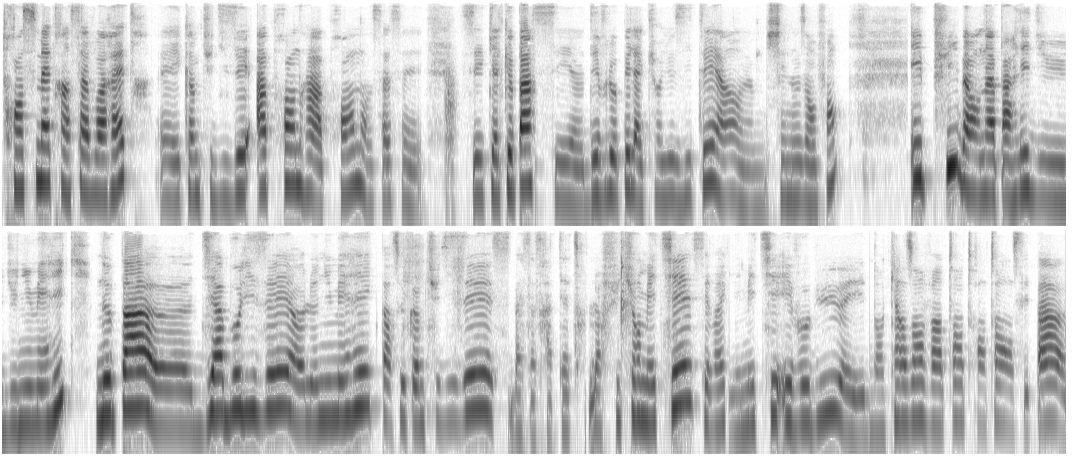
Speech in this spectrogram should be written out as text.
transmettre un savoir-être et, comme tu disais, apprendre à apprendre. Ça, c'est quelque part, c'est développer la curiosité hein, chez nos enfants. Et puis, bah, on a parlé du, numérique. Ne pas euh, diaboliser euh, le numérique parce que, comme tu disais, bah, ça sera peut-être leur futur métier. C'est vrai que les métiers évoluent et dans 15 ans, 20 ans, 30 ans, on ne sait pas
